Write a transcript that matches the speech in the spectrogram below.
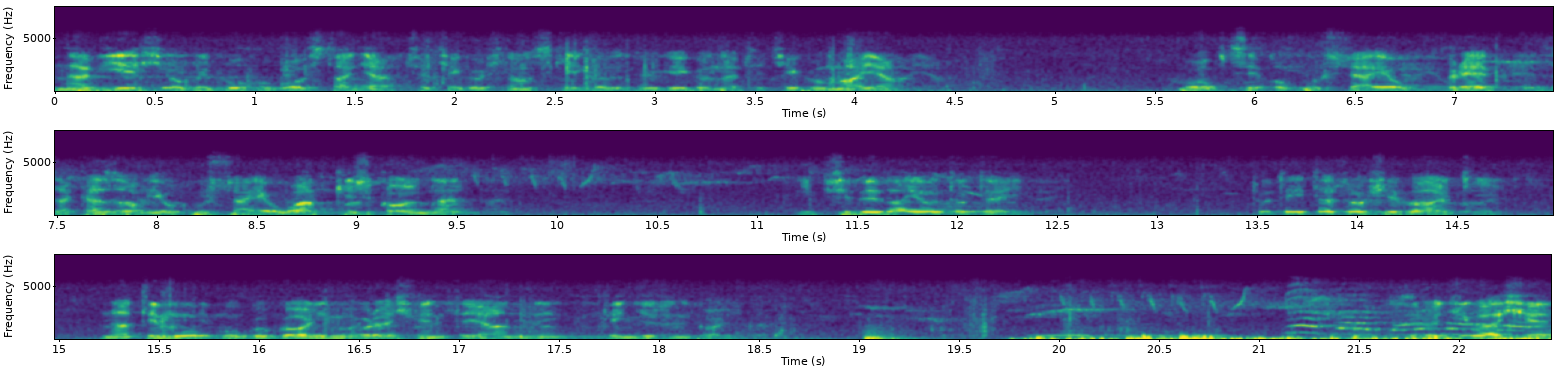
Na wieść o wybuchu powstania III Śląskiego z 2 na 3 maja chłopcy opuszczają, wbrew zakazowi, opuszczają ławki szkolne i przybywają tutaj. Tutaj toczą się walki. Na tym łuku Gogolin, Góra Świętej Anny, Kędzierzyn-Koźle. Zrodziła się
